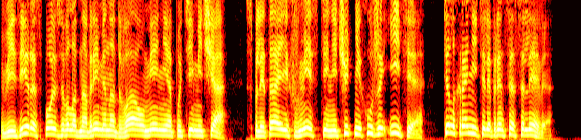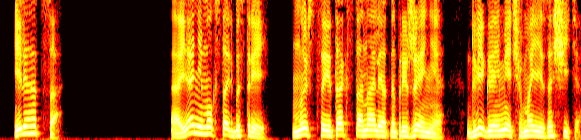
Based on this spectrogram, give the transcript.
Визир использовал одновременно два умения пути меча, сплетая их вместе ничуть не хуже Ития, телохранителя принцессы Леви. Или отца. А я не мог стать быстрей. Мышцы и так стонали от напряжения, двигая меч в моей защите.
